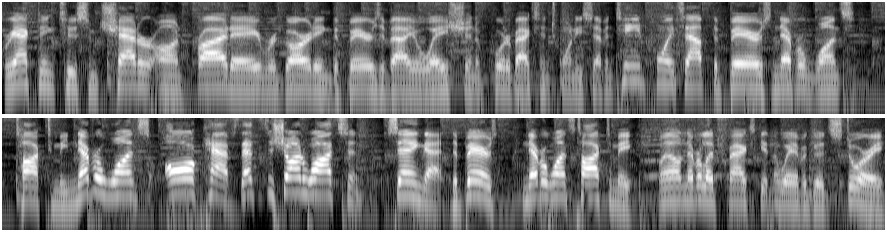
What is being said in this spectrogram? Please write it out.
reacting to some chatter on Friday regarding the Bears' evaluation of quarterbacks in 2017, points out the Bears never once talked to me. Never once, all caps. That's Deshaun Watson saying that. The Bears never once talked to me. Well, never let facts get in the way of a good story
